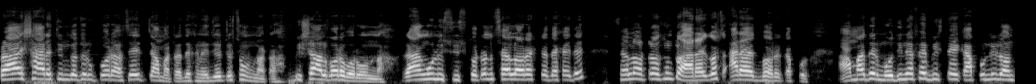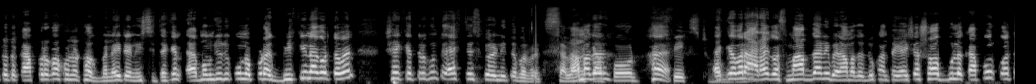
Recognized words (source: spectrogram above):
প্রায় সাড়ে তিন গজের উপরে আছে এই জামাটা দেখেন এই যে এটা হচ্ছে বিশাল বড় বড় ওন্না। রাঙ্গুলি সুইচ কটন স্যালোয়ার একটা দেখাই দেয় স্যালোয়ারটাও কিন্তু আড়াই গজ আড়াই বড় কাপড়। আমাদের মদিনা ফেব্রিক্স থেকে কাপড় নিলে অন্তত কাপড় কখনো ঠকবে না এটা নিশ্চিত। থাকেন এবং যদি কোনো প্রোডাক্ট বিক্রি না করতে পারেন সেক্ষেত্রে কিন্তু এক্সচেঞ্জ করে নিতে পারবেন। আমাদের হ্যাঁ, ফিক্সড একেবারে আড়াই গজ মাপ জানিবেন আমাদের দোকান থেকে। এসে সবগুলো কাপড় কত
